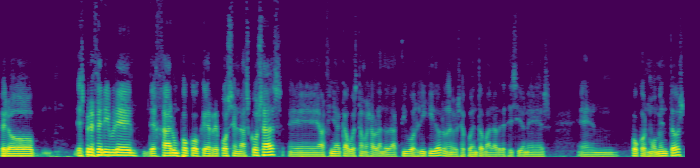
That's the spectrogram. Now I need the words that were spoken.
Pero es preferible dejar un poco que reposen las cosas. Eh, al fin y al cabo estamos hablando de activos líquidos, donde se pueden tomar las decisiones en pocos momentos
